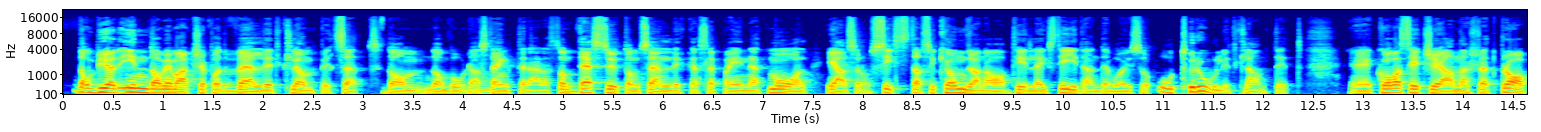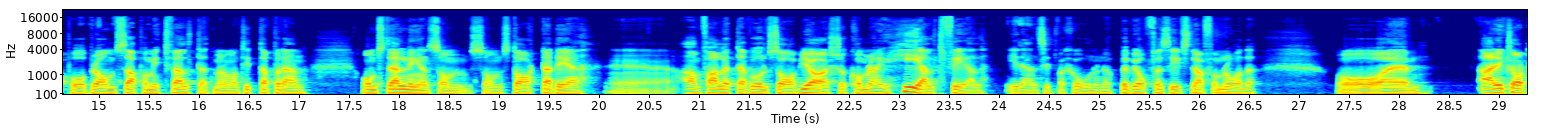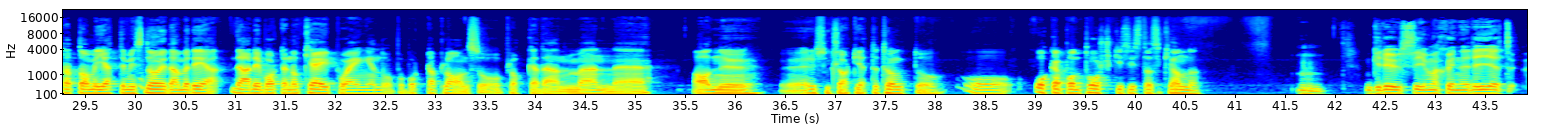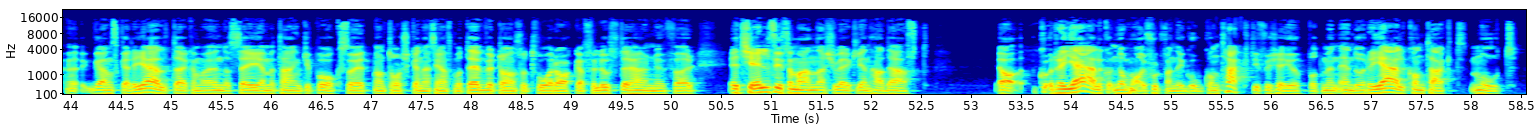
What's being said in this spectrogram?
de bjöd in dem i matcher på ett väldigt klumpigt sätt. De, de borde ha mm. stängt det där. Alltså de dessutom sen lyckas släppa in ett mål i alltså de sista sekunderna av tilläggstiden. Det var ju så otroligt klantigt. Eh, Kovacic är annars rätt bra på att bromsa på mittfältet, men om man tittar på den omställningen som, som startar det eh, anfallet där Wolves avgör så kommer han ju helt fel i den situationen uppe vid offensiv straffområde. Och eh, Ja, det är klart att de är jättemissnöjda med det. Det hade varit en okej okay poäng ändå på bortaplan så att plocka den. Men eh, ja, nu är det såklart jättetungt att, att åka på en torsk i sista sekunden. Mm. Grus i maskineriet eh, ganska rejält där kan man ändå säga med tanke på också ett av torskarna senast mot Everton. Så två raka förluster här nu för ett Chelsea som annars verkligen hade haft ja, rejäl, de har ju fortfarande god kontakt i och för sig uppåt, men ändå rejäl kontakt mot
